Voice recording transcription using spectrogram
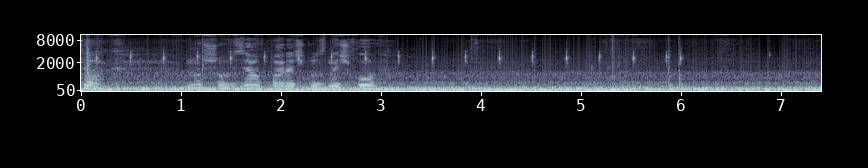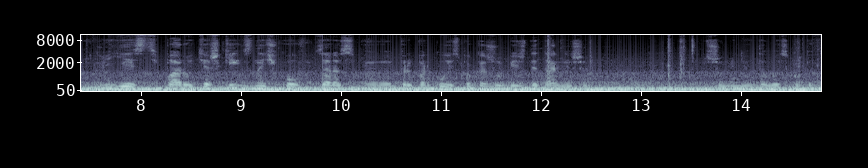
Так, що, взяв парочку значков. Є пару тяжких значков. Зараз е, припаркуюсь, покажу більш детальніше, що мені вдалося купити.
